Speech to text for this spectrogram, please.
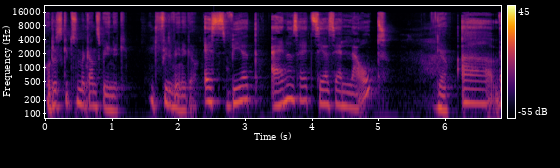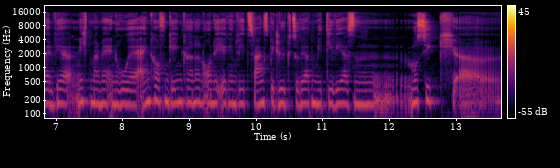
Oder es gibt's nur ganz wenig viel weniger. Es wird einerseits sehr, sehr laut, ja. äh, weil wir nicht mal mehr in Ruhe einkaufen gehen können, ohne irgendwie zwangsbeglückt zu werden mit diversen Musik. Äh,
